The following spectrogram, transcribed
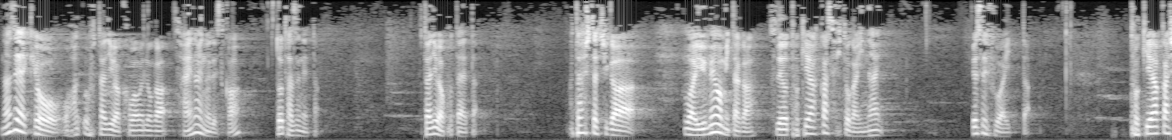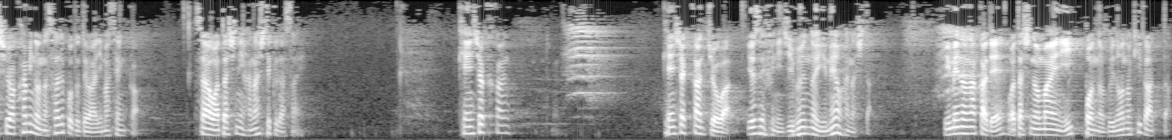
なぜ今日おお二人は顔色が冴えないのですか？と尋ねた。二人は答えた。私たちが、は夢を見たが、それを解き明かす人がいない。ヨセフは言った。解き明かしは神のなさることではありませんか？さあ私に話してください。検釈官、検釈官長はヨセフに自分の夢を話した。夢の中で私の前に一本のブドウの木があった。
